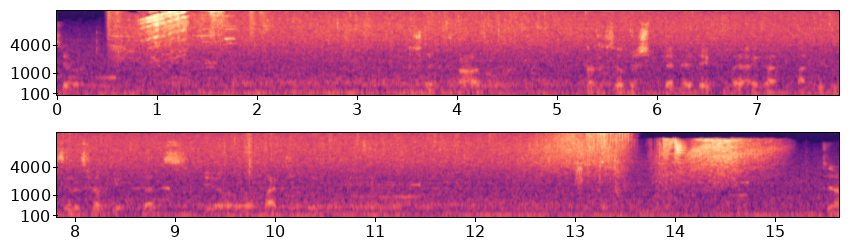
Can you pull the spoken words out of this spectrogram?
Station. Das steht jetzt drauf. Konstruktion benötigt ein anonymisiertes Vertriebsplatz. Hier reines Vertrieb. So,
